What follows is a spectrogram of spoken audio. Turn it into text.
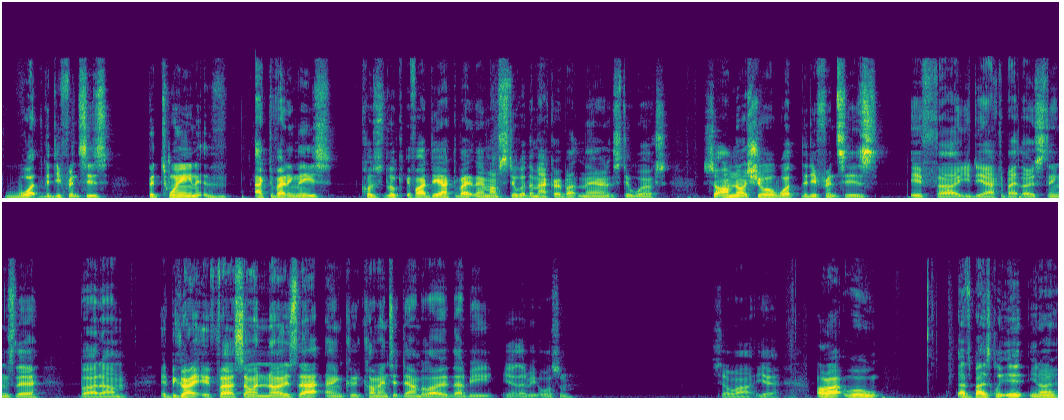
what the difference is between activating these. Because, look, if I deactivate them, I've still got the macro button there and it still works. So I'm not sure what the difference is if uh, you deactivate those things there. But um, it'd be great if uh, someone knows that and could comment it down below. That'd be, yeah, that'd be awesome. So, uh, yeah. All right, well, that's basically it, you know.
